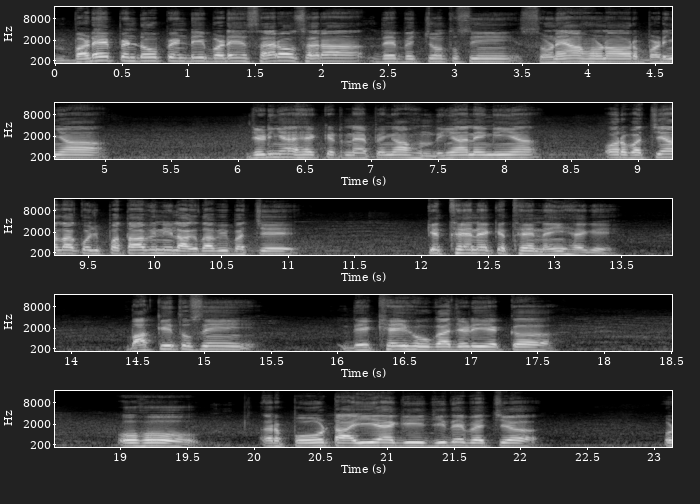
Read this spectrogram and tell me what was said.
ਬੜੇ ਪਿੰਡੋਂ ਪਿੰਡੀ, ਬੜੇ ਸ਼ਹਿਰੋਂ ਸ਼ਹਿਰਾਂ ਦੇ ਵਿੱਚੋਂ ਤੁਸੀਂ ਸੁਣਿਆ ਹੋਣਾ ਔਰ ਬੜੀਆਂ ਜਿਹੜੀਆਂ ਇਹ ਕਿਡਨੈਪਿੰਗਾਂ ਹੁੰਦੀਆਂ ਨੇਗੀਆਂ। ਔਰ ਬੱਚਿਆਂ ਦਾ ਕੁਝ ਪਤਾ ਵੀ ਨਹੀਂ ਲੱਗਦਾ ਵੀ ਬੱਚੇ ਕਿੱਥੇ ਨੇ, ਕਿੱਥੇ ਨਹੀਂ ਹੈਗੇ। ਬਾਕੀ ਤੁਸੀਂ ਦੇਖਿਆ ਹੀ ਹੋਊਗਾ ਜਿਹੜੀ ਇੱਕ ਉਹ ਰਿਪੋਰਟ ਆਈ ਹੈਗੀ ਜਿਹਦੇ ਵਿੱਚ ਉਹ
